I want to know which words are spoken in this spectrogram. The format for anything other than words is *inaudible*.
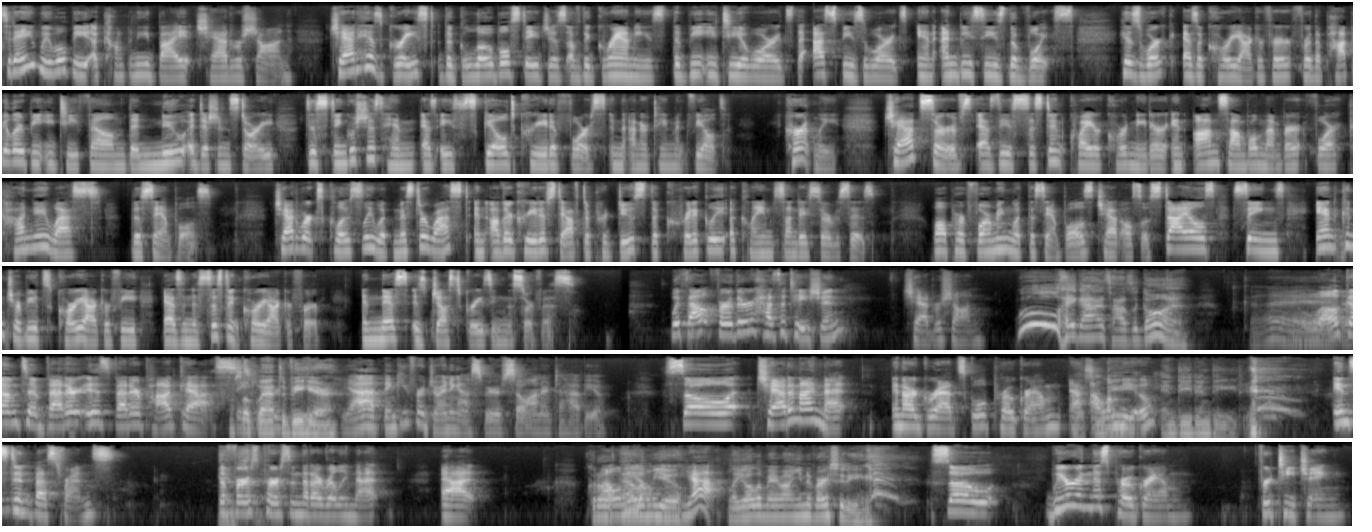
Today, we will be accompanied by Chad Rochon. Chad has graced the global stages of the Grammys, the BET Awards, the ESPYs Awards, and NBC's The Voice. His work as a choreographer for the popular BET film The New Edition Story distinguishes him as a skilled creative force in the entertainment field. Currently, Chad serves as the assistant choir coordinator and ensemble member for Kanye West's The Samples. Chad works closely with Mr. West and other creative staff to produce the critically acclaimed Sunday services. While performing with the samples, Chad also styles, sings, and contributes choreography as an assistant choreographer. And this is just grazing the surface. Without further hesitation, Chad Rochon. Woo! Hey guys, how's it going? Good. Welcome to Better is Better podcast. I'm so glad to be here. Yeah, thank you for joining us. We are so honored to have you. So, Chad and I met in our grad school program at Yes, LMU. Indeed, indeed. indeed. *laughs* Instant best friends. The first person that I really met at Good old LMU. LMU. Yeah. Loyola Marymount University. *laughs* So we're in this program for teaching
